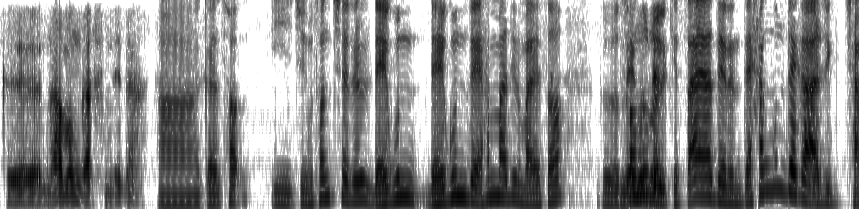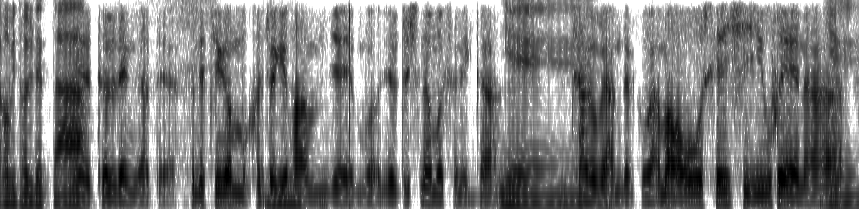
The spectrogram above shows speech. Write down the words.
그 남은 것 같습니다. 아, 그러니까 서, 이 지금 선체를 네 군, 네 군데 한마디로 말해서 그네 선으로 군데. 이렇게 쌓아야 되는데 한 군데가 아직 작업이 덜 됐다. 예, 덜된 것 같아요. 근데 지금 뭐 그쪽이 음. 밤 이제 뭐 12시 넘었으니까 예. 작업이 안 될 거고 아마 오후 3시 이후에나 예.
